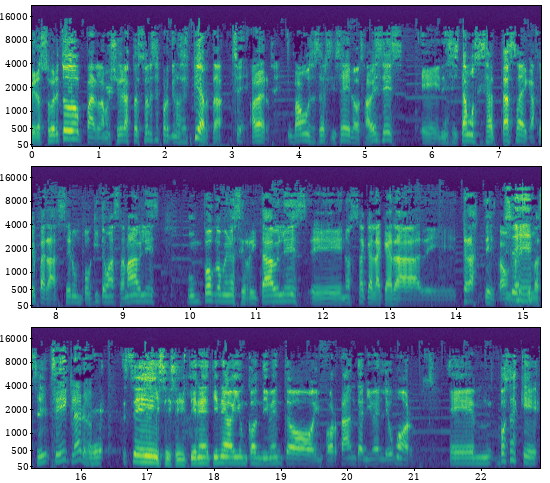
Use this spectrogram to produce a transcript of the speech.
pero sobre todo para la mayoría de las personas es porque nos despierta. Sí. A ver, vamos a ser sinceros, a veces eh, necesitamos esa taza de café para ser un poquito más amables, un poco menos irritables, eh, nos saca la cara de traste, vamos a decirlo así. Sí, claro. Eh, sí, sí, sí, tiene, tiene ahí un condimento importante a nivel de humor. Eh, vos sabés que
